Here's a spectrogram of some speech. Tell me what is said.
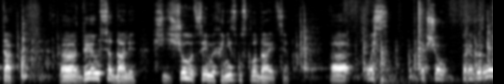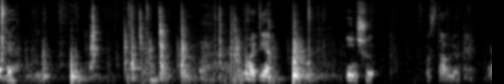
Так, е, дивимося далі. З чого цей механізм складається? Е, ось, якщо перевернути, давайте я іншу поставлю. О,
